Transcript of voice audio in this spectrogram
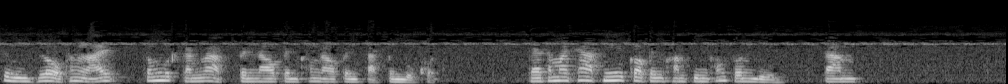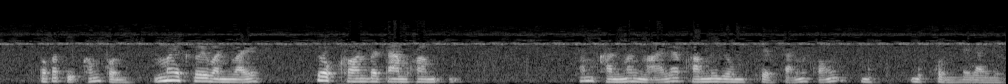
ซึ่งโลกทั้งหลายสมมติกันว่าเป็นเราเป็นของเราเป็นสัตว์เป็นบุคคล แต่ธรรมชาตินี้ก็เป็นความจริงของตนอยู่ตามปกติของตน ไม่เคยหวั่นไหวโยกคลอนไปตามความ สำคัญมั่นหมายและความนิยมเสพสันของบุคคลใดๆเลย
